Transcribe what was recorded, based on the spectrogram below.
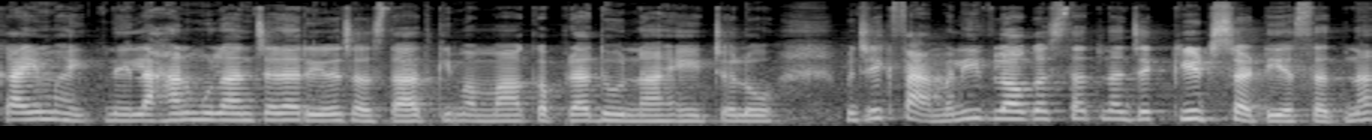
काही माहीत नाही. लहान मुलांच्या ना रील्स असतात की मम्मा कपडा धुणं आहे चलो. म्हणजे एक फॅमिली ब्लॉग असतात ना जे किड्ससाठी असतात ना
